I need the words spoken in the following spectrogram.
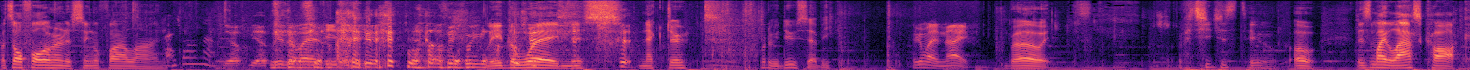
Let's all follow her in a single file line. I don't know. Yep, yep. Lead the way, yep, Peach. yep, here we go. Lead the way, Miss Nectar. What do we do, Sebi? Look at my knife. Bro, it, what'd you just do? Oh, this is my last cock.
